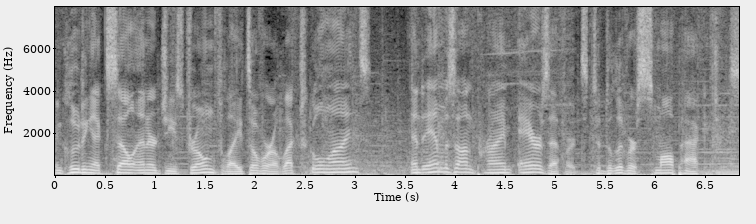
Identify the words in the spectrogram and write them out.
including Xcel Energy's drone flights over electrical lines and Amazon Prime Air's efforts to deliver small packages.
